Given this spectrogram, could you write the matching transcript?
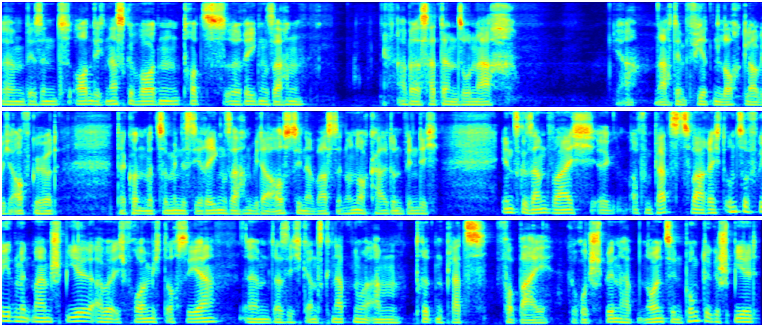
Ähm, wir sind ordentlich nass geworden, trotz äh, Regensachen. Aber das hat dann so nach, ja, nach dem vierten Loch, glaube ich, aufgehört. Da konnten wir zumindest die Regensachen wieder ausziehen, da war es dann nur noch kalt und windig. Insgesamt war ich äh, auf dem Platz zwar recht unzufrieden mit meinem Spiel, aber ich freue mich doch sehr, ähm, dass ich ganz knapp nur am dritten Platz vorbei gerutscht bin, habe 19 Punkte gespielt.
